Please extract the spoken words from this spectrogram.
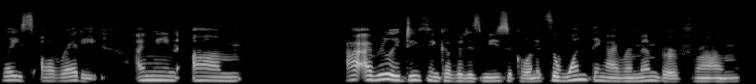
place already. I mean, um, I, I really do think of it as musical and it's the one thing I remember from,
